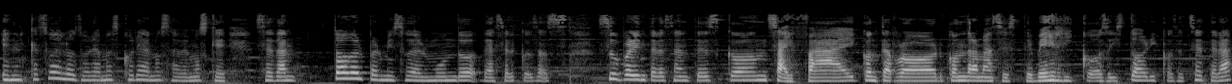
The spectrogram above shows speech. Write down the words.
En el caso de los doramas coreanos sabemos que se dan todo el permiso del mundo de hacer cosas súper interesantes con sci-fi, con terror, con dramas este bélicos, históricos, etcétera.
